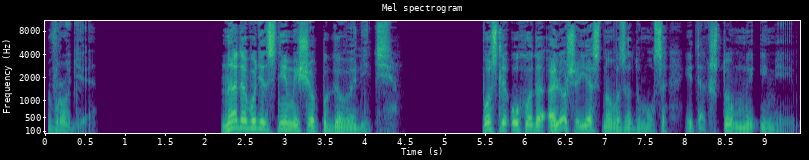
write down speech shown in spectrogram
Вроде. Надо будет с ним еще поговорить. После ухода Алеши я снова задумался. Итак, что мы имеем?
